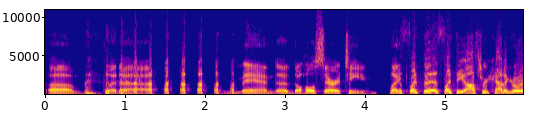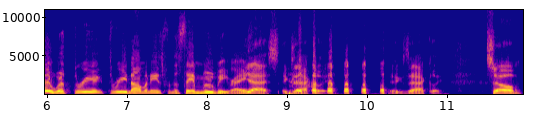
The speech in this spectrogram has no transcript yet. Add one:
Um, but uh, man, uh, the whole Serra team, like, it's like the it's like the Oscar category with three three nominees from the same movie, right? yes, exactly, exactly. So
